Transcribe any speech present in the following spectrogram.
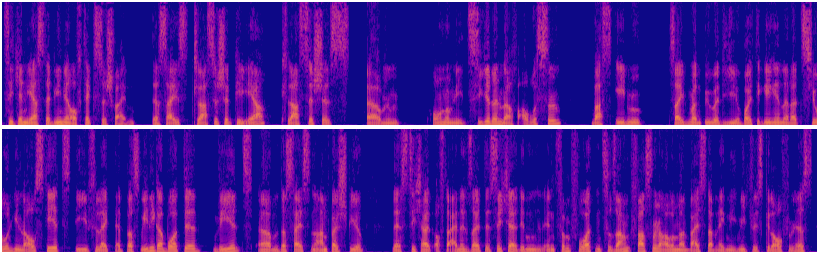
sich in erster Linie auf Texte schreiben. Das heißt, klassische PR, klassisches ähm, Kommunizieren nach außen, was eben, sag ich mal, über die heutige Generation hinausgeht, die vielleicht etwas weniger Worte wählt. Ähm, das heißt, ein Handballspiel lässt sich halt auf der einen Seite sicher in, in fünf Worten zusammenfassen, aber man weiß dann eigentlich nicht, wie es gelaufen ist.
